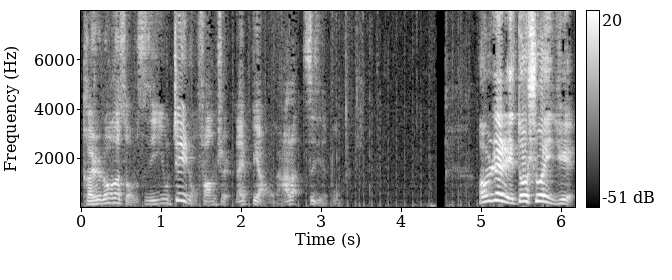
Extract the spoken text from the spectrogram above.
可是罗格索夫斯基用这种方式来表达了自己的不满。我们这里多说一句，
